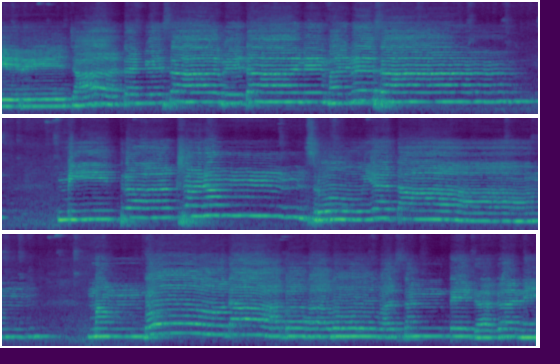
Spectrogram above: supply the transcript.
रे चातक सावधान मनसा मित्र क्षणं श्रूयता मम बोधा बहवो वसन्ते गगने।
